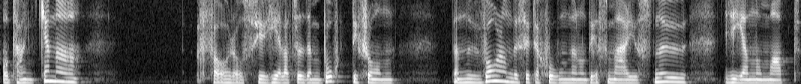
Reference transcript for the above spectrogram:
Och tankarna för oss ju hela tiden bort ifrån den nuvarande situationen och det som är just nu genom att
